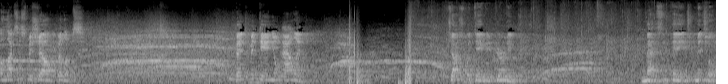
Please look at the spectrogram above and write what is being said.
Alexis Michelle Phillips. Benjamin Daniel Allen. Joshua David Girding. Madison Page Mitchell.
